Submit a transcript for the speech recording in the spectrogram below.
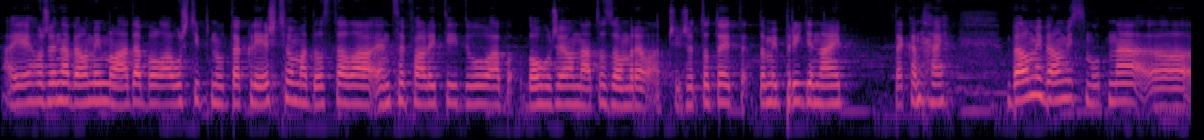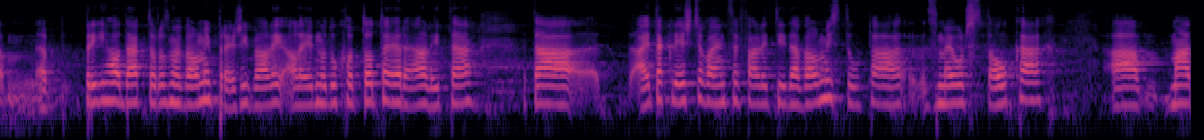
A jeho žena veľmi mladá bola uštipnutá kliešťom a dostala encefalitídu a bohužiaľ na to zomrela. Čiže toto je, to mi príde naj, taká naj, veľmi, veľmi smutná uh, príhoda, ktorú sme veľmi prežívali, ale jednoducho toto je realita. Tá, aj tá kliešťová encefalitída veľmi stúpa, sme už v stovkách a má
